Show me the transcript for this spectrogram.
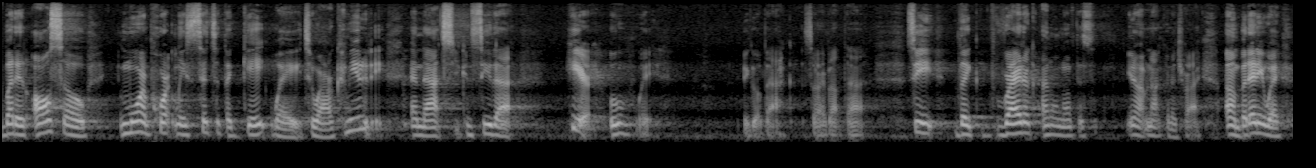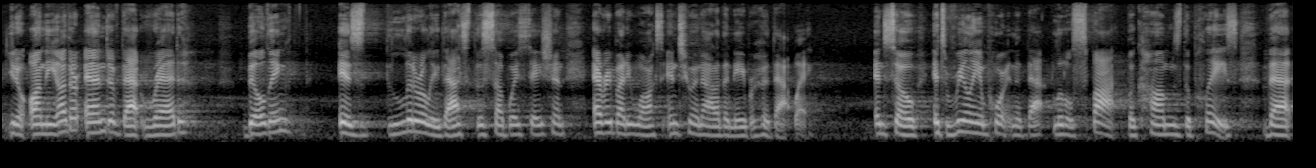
but it also more importantly, sits at the gateway to our community. And that's, you can see that here. Oh, wait, let me go back. Sorry about that. See, like right, I don't know if this, you know, I'm not gonna try. Um, but anyway, you know, on the other end of that red building is literally, that's the subway station. Everybody walks into and out of the neighborhood that way. And so it's really important that that little spot becomes the place that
